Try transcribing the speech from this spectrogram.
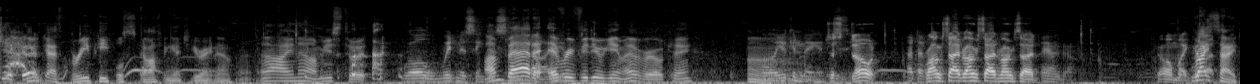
You've got three people scoffing at you right now. Oh, I know, I'm used to it. We're all witnessing this. I'm bad at every video game ever, okay? Oh, Uh, you can make it. Just easy. don't. Wrong side, wrong side, wrong side. There we go. Oh my god. right side.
